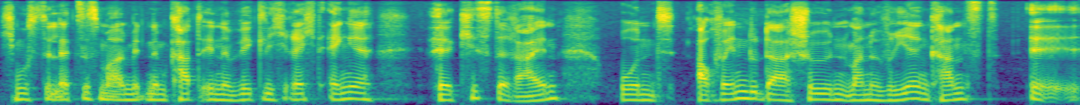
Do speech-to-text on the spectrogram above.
Ich musste letztes Mal mit einem Cut in eine wirklich recht enge äh, Kiste rein. Und auch wenn du da schön manövrieren kannst, äh,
